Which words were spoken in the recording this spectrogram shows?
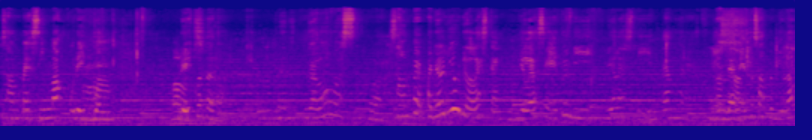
sampai SIMAK udah ikut. Hmm. Udah ikut dan nggak lolos. Wah. Sampai padahal dia udah les kan. Di lesnya itu di dia les di Inten kan ya. Di. Inten itu sampai bilang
